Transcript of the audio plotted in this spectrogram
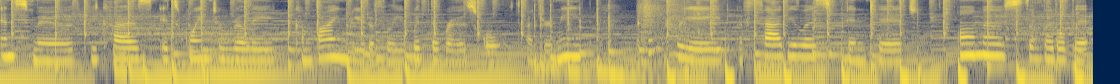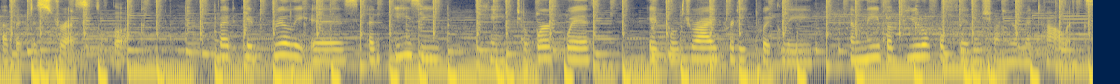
and smooth because it's going to really combine beautifully with the rose gold underneath and create a fabulous vintage almost a little bit of a distressed look. But it really is an easy paint to work with. It will dry pretty quickly and leave a beautiful finish on your metallics.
